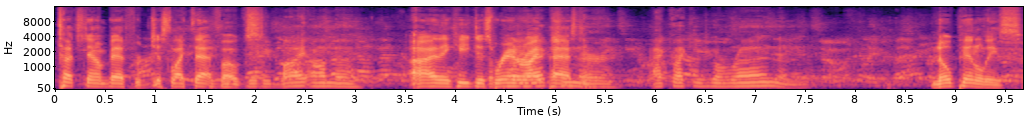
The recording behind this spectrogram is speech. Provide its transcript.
Touchdown, Bedford. Just like that, folks. Did we the, I think he just ran right past him. Act like he was going to run and No penalties.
